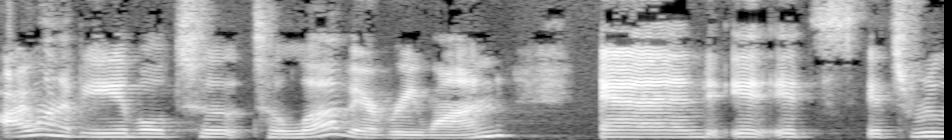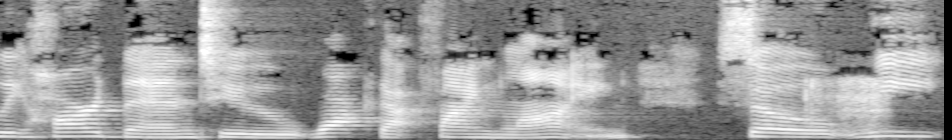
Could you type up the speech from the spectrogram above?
I want to be able to to love everyone. And it, it's it's really hard then to walk that fine line. So we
